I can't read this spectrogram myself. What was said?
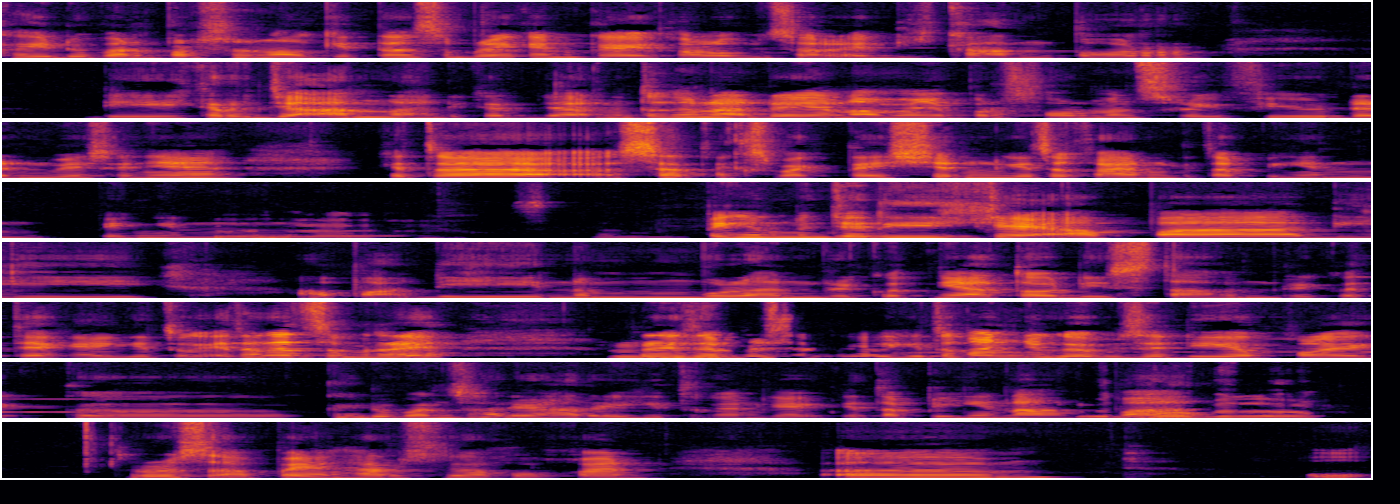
kehidupan personal kita sebenarnya kan kayak kalau misalnya di kantor, di kerjaan lah, di kerjaan itu kan ada yang namanya performance review dan biasanya kita set expectation gitu kan, kita pengen pengen Mmm. pengen menjadi kayak apa di apa, di 6 bulan berikutnya atau di setahun berikutnya kayak gitu. Itu kan sebenarnya Mhm. prinsip-prinsip kayak gitu kan juga bisa di-apply ke kehidupan sehari-hari gitu kan, kayak kita Betul apa, betul. terus apa yang harus dilakukan. W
